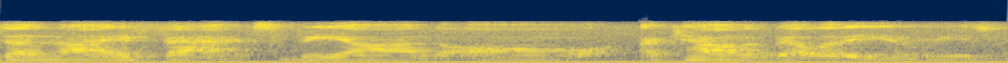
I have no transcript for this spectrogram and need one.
deny facts beyond all accountability and reason.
